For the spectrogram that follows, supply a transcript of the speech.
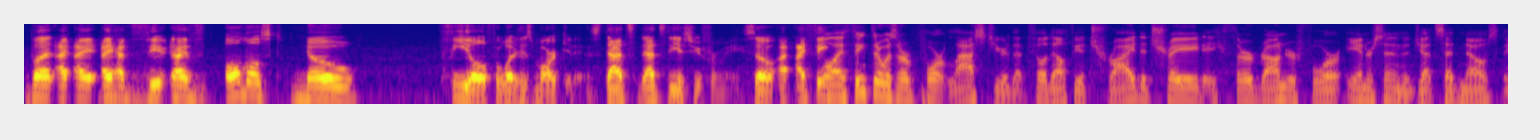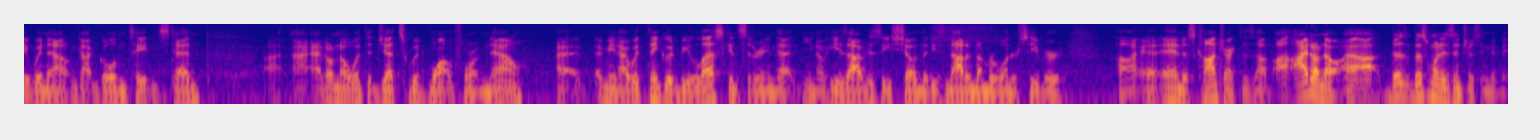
but I, I, I have ve- I have almost no feel for what his market is. That's that's the issue for me. So I, I think. Well, I think there was a report last year that Philadelphia tried to trade a third rounder for Anderson, and the Jets said no, so they went out and got Golden Tate instead. I, I don't know what the Jets would want for him now. I, I mean, I would think it would be less considering that you know he's obviously shown that he's not a number one receiver uh, and, and, his contract is up. I, I don't know. I, I, this, this one is interesting to me.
